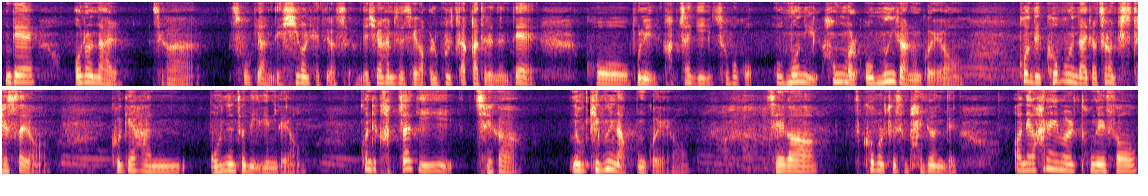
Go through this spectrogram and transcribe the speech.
근데 어느 날 제가 소개한 내시경을 해드렸어요. 내시경 하면서 제가 얼굴을 닦아드렸는데 그 분이 갑자기 저보고 어머니, 한국말 어머니라는 거예요. 그런데 그분이 나이가 저랑 비슷했어요. 그게 한 5년 전 일인데요. 근데 갑자기 제가 너무 기분이 나쁜 거예요. 제가 그분을 통해서 많이 배웠는데 어, 내가 하나님을 통해서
